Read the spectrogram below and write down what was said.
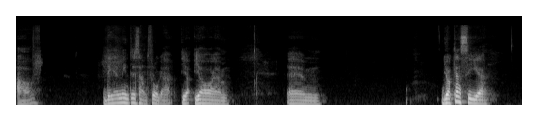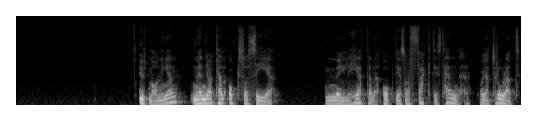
Ja, det är en intressant fråga. Jag, jag, ähm, ähm, jag kan se utmaningen, men jag kan också se möjligheterna och det som faktiskt händer. Och jag tror att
